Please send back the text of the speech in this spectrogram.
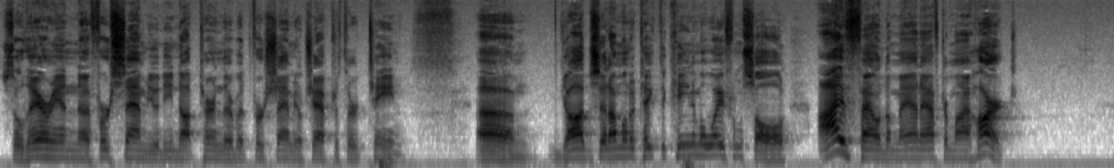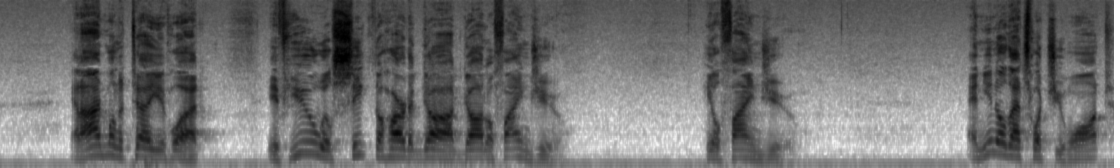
So, there in uh, 1 Samuel, you need not turn there, but 1 Samuel chapter 13, um, God said, I'm going to take the kingdom away from Saul. I've found a man after my heart. And I'm going to tell you what, if you will seek the heart of God, God will find you. He'll find you. And you know that's what you want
